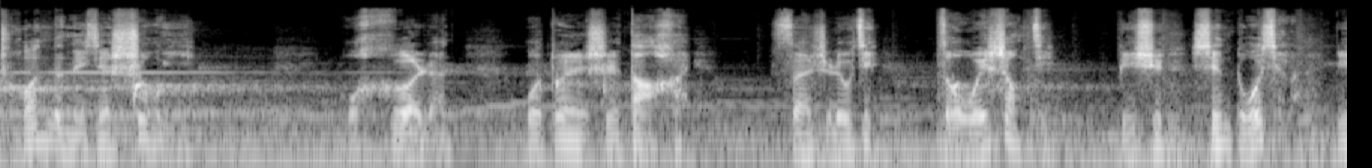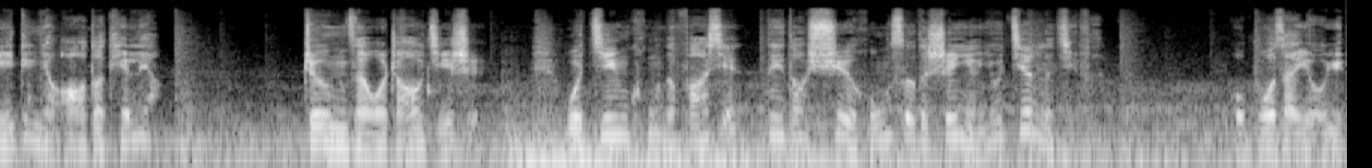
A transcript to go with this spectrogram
穿的那件寿衣。我赫然，我顿时大骇。三十六计，走为上计，必须先躲起来，一定要熬到天亮。正在我着急时，我惊恐地发现，那道血红色的身影又近了几分。我不再犹豫，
